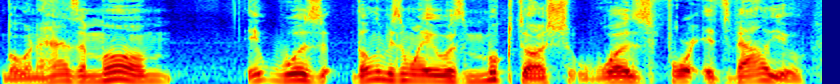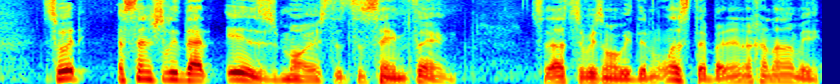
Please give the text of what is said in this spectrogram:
But when it has a mum, it was the only reason why it was mukdash was for its value. So it essentially that is moist. It's the same thing. So that's the reason why we didn't list it. But in a chanami,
